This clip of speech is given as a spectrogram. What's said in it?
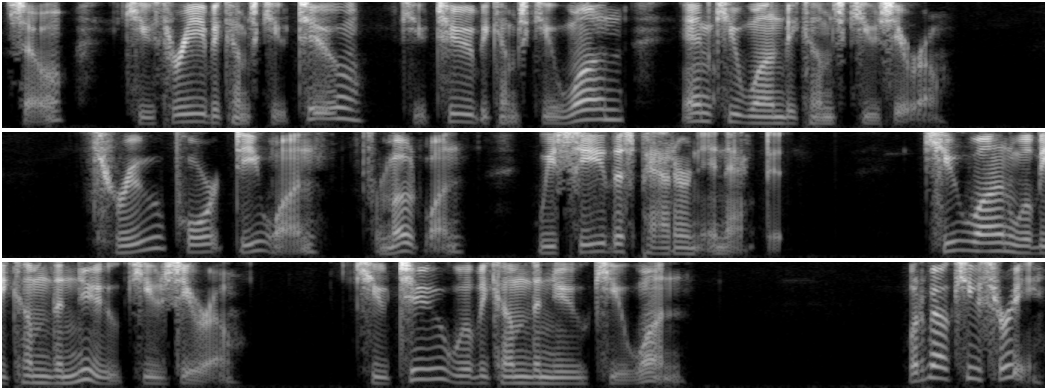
So Q3 becomes Q2, Q2 becomes Q1, and Q1 becomes Q0. Through port D1, for mode 1, we see this pattern enacted. Q1 will become the new Q0. Q2 will become the new Q1. What about Q3?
